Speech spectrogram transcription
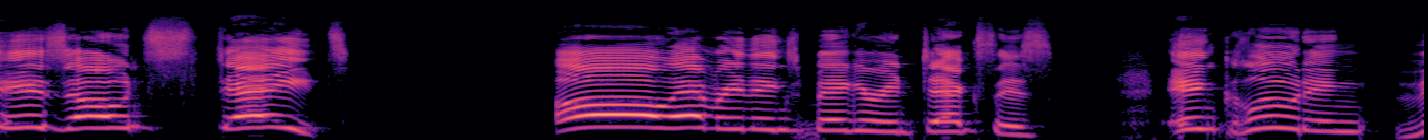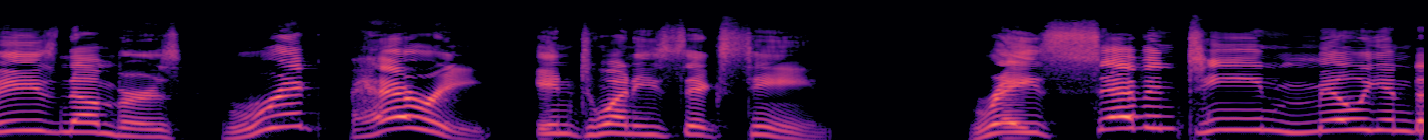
his own state. Oh, everything's bigger in Texas, including these numbers. Rick Perry in 2016 raised $17 million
